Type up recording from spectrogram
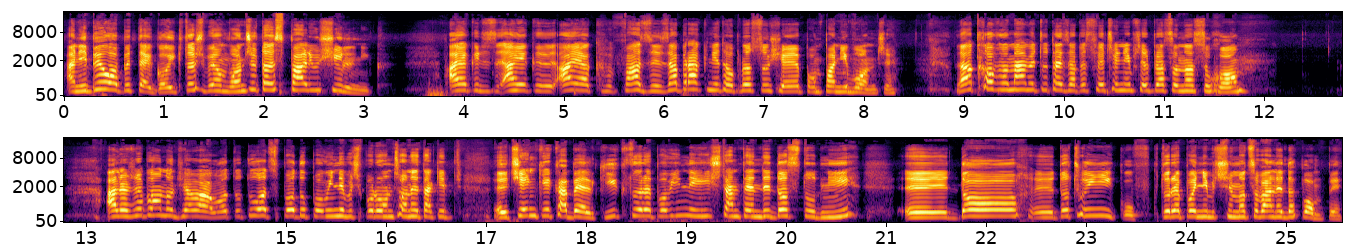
a nie byłoby tego i ktoś by ją włączył, to spalił silnik. A jak, a, jak, a jak fazy zabraknie, to po prostu się pompa nie włączy. Dodatkowo mamy tutaj zabezpieczenie przed pracą na sucho. Ale żeby ono działało, to tu od spodu powinny być połączone takie e, cienkie kabelki, które powinny iść tamtędy do studni, e, do, e, do czujników, które powinny być przymocowane do pompy.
